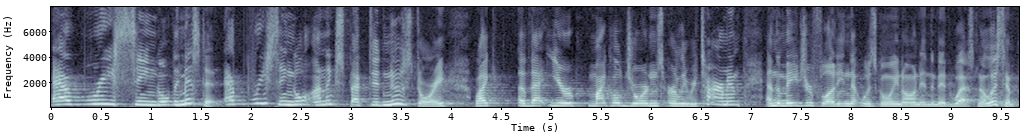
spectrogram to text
every single, they missed it, every single unexpected news story, like of that year, Michael Jordan's early retirement and the major flooding that was going on in the Midwest. Now, listen,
